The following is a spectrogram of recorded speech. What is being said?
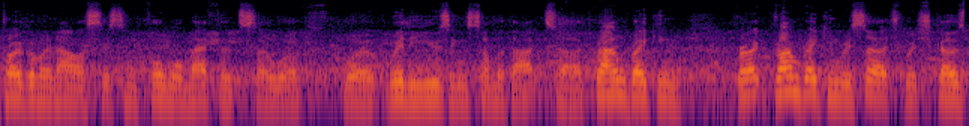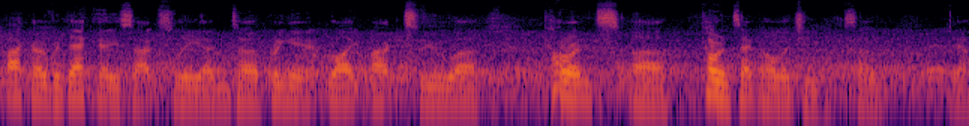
program analysis and formal methods. So we're, we're really using some of that groundbreaking, groundbreaking research, which goes back over decades actually, and bringing it right back to current, uh, current technology. So, yeah.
